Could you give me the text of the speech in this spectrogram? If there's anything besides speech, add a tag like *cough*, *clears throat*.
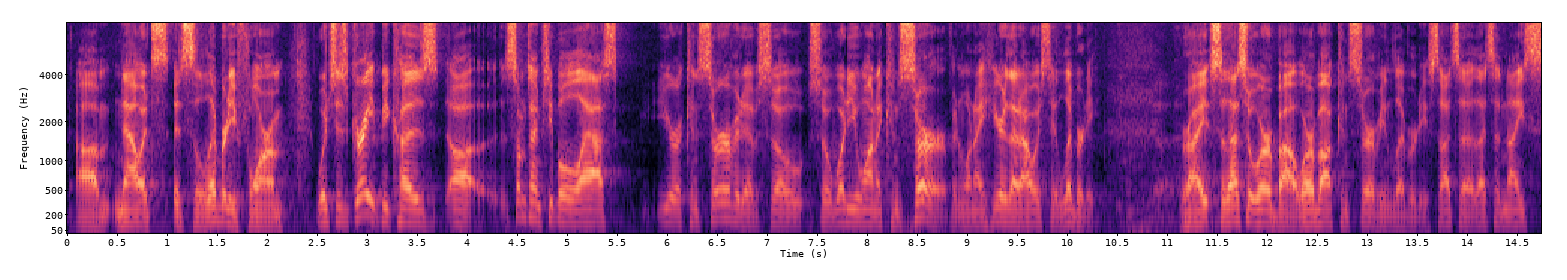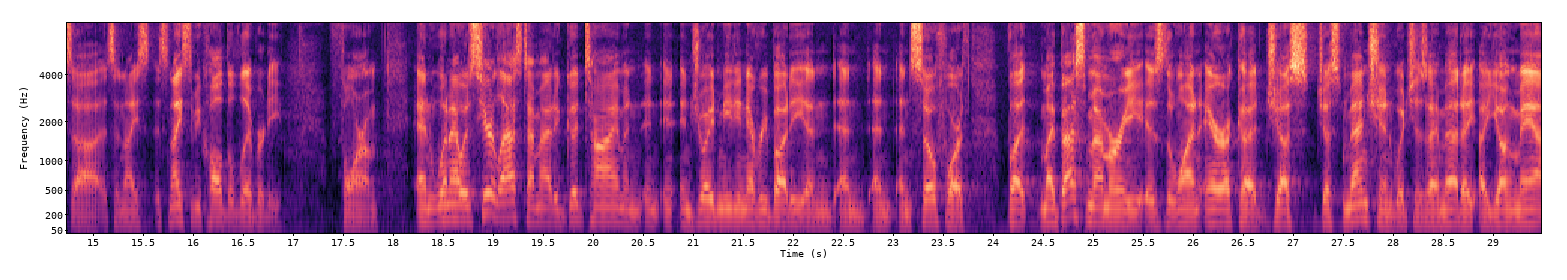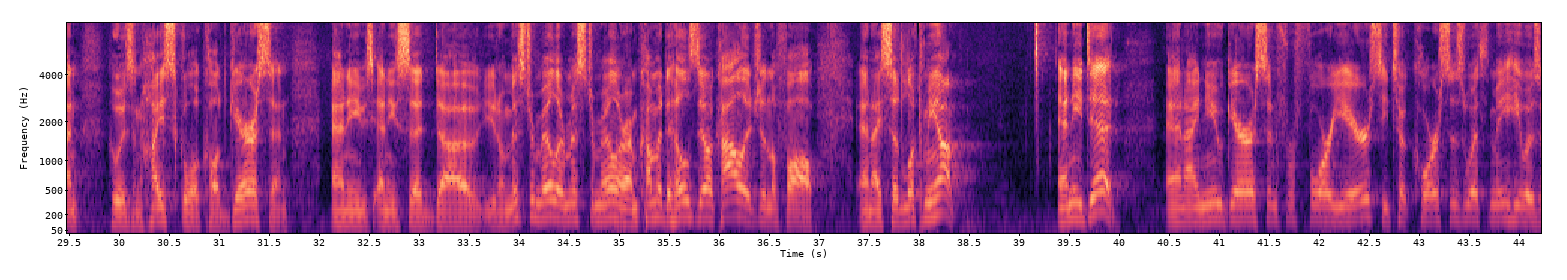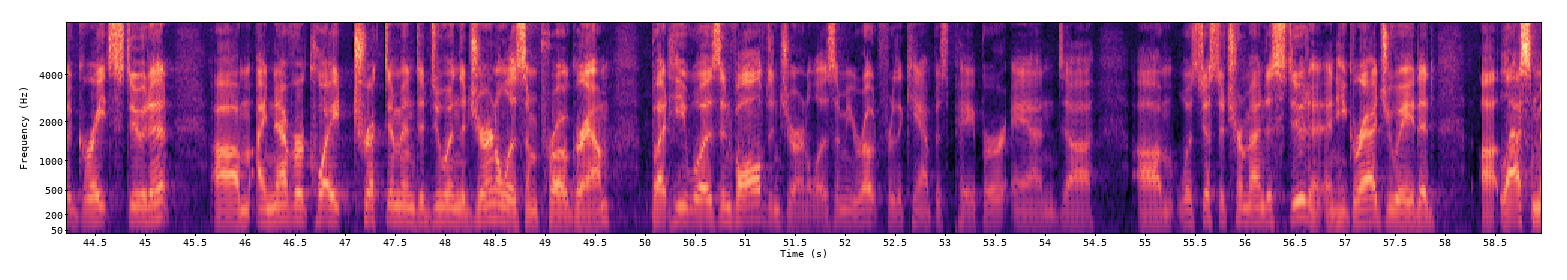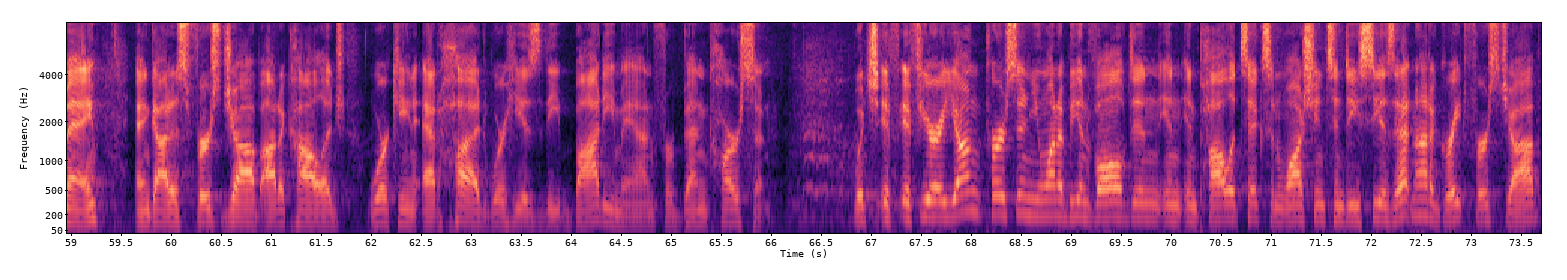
Um, now it's, it's the Liberty Forum, which is great because uh, sometimes people will ask, you're a conservative, so, so what do you want to conserve? And when I hear that, I always say liberty. Right, so that's what we're about. We're about conserving liberty. So that's a that's a nice uh, it's a nice it's nice to be called the Liberty Forum. And when I was here last time, I had a good time and, and, and enjoyed meeting everybody and and and and so forth. But my best memory is the one Erica just just mentioned, which is I met a, a young man who was in high school called Garrison, and he, and he said, uh, you know, Mr. Miller, Mr. Miller, I'm coming to Hillsdale College in the fall. And I said, look me up. And he did. And I knew Garrison for four years. He took courses with me. He was a great student. Um, I never quite tricked him into doing the journalism program, but he was involved in journalism. He wrote for the campus paper and uh, um, was just a tremendous student. And he graduated uh, last May and got his first job out of college working at HUD, where he is the body man for Ben Carson. Which, if, if you're a young person, you want to be involved in, in, in politics in Washington, D.C., is that not a great first job?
